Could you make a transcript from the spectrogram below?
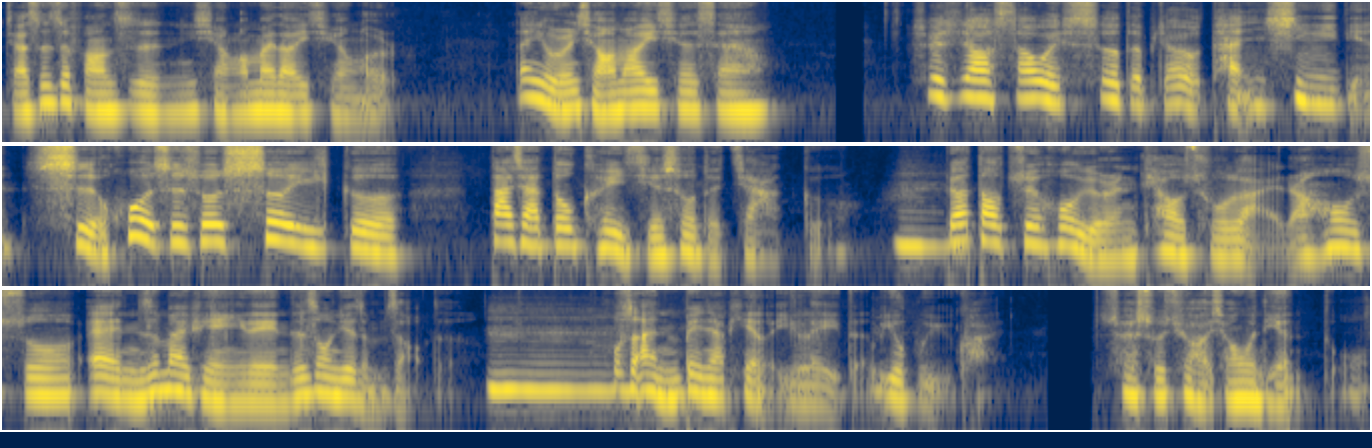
假设这房子你想要卖到一千二，但有人想要卖一千三，所以是要稍微设的比较有弹性一点，是，或者是说设一个大家都可以接受的价格，嗯，不要到最后有人跳出来，然后说，哎，你这卖便宜的，你这中介怎么找的？嗯，或是哎，你们被人家骗了一类的，又不愉快，所以说去好像问题很多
